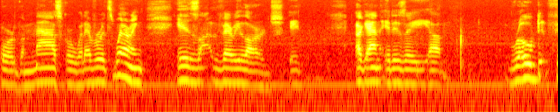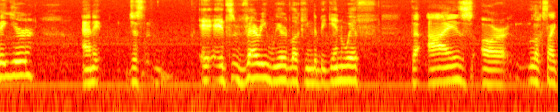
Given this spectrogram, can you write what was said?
or the mask or whatever it's wearing is very large. It again, it is a um, robed figure, and it just it, it's very weird looking to begin with. The eyes are looks like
